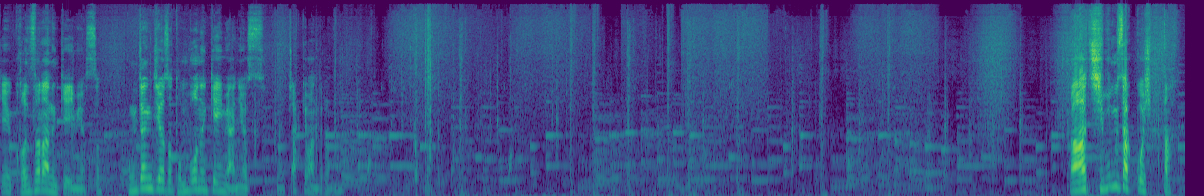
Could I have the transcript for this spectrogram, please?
게임 건설하는 게임이었어? 공장 지어서 돈 버는 게임이 아니었어. 너무 작게 만들었나? 아 지붕 쌓고 싶다.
